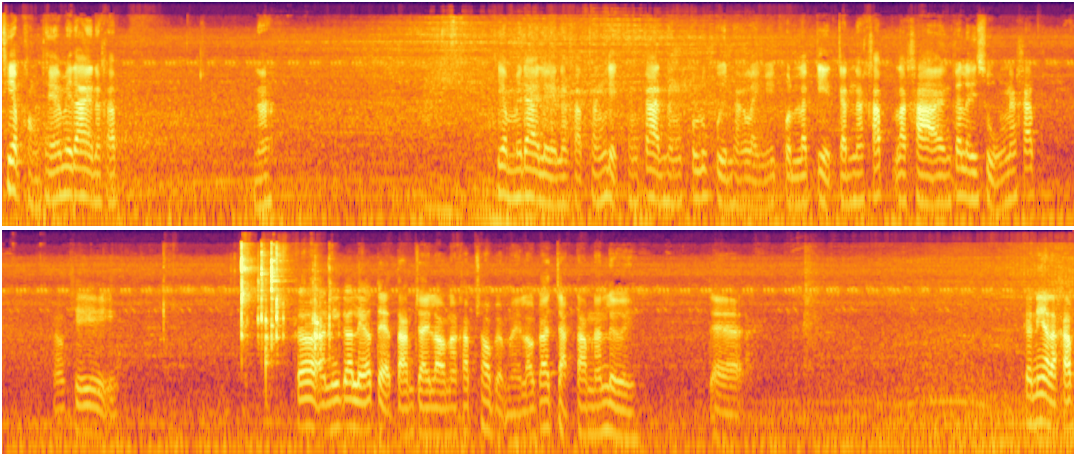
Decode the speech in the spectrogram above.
เทียบของแท้ไม่ได้นะครับนะเทียบไม่ได้เลยนะครับ ทั้งเหล็กทั้งก้านทั้งลูกปืนทั้งอะไรอย่างนี้คนละเกตกันนะครับ ราคาก็เลยสูงนะครับ โอเค ก็อันนี้ก็แล้วแต่ตามใจเรานะครับ ชอบแบบไหนเราก็จัดตามนั้นเลย แต่ ก็เนี่ยแหละครับ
